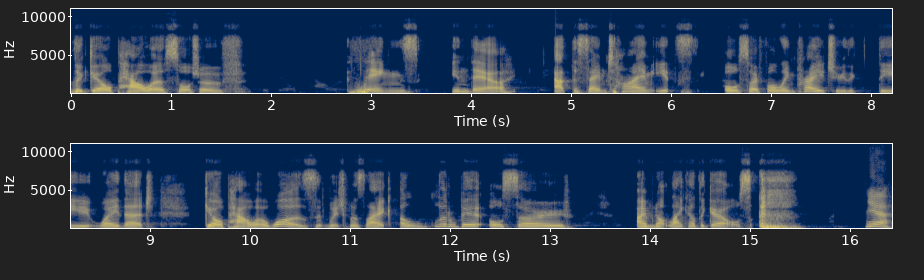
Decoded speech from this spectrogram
the girl power sort of things in there, at the same time it's also falling prey to the, the way that girl power was, which was like a little bit also I'm not like other girls. Yeah.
